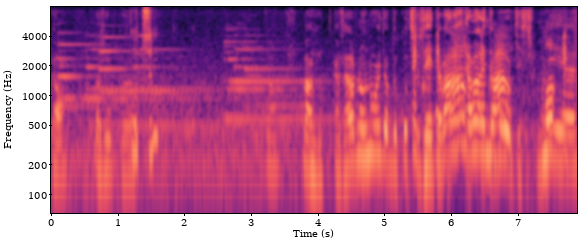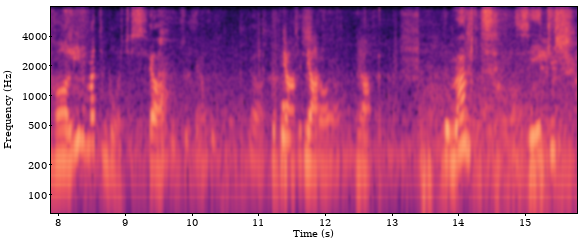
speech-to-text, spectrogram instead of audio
Ja, dat is ook... Uh... Koetsen. Ja, maar ik kan zelf nog nooit op de koets gezeten. Wel, wel in de bootjes. Maar, maar niet, uh... ik ga liever met de bootjes. Ja, ja. ja de bootjes. Ja, ja. ja. De markt, zeker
